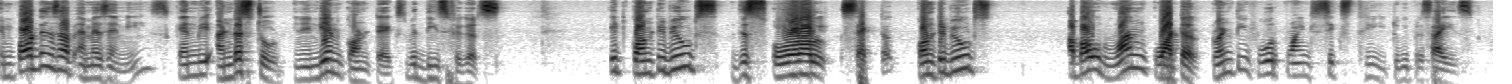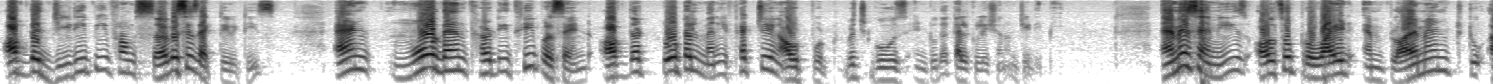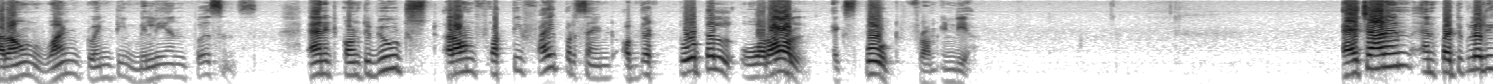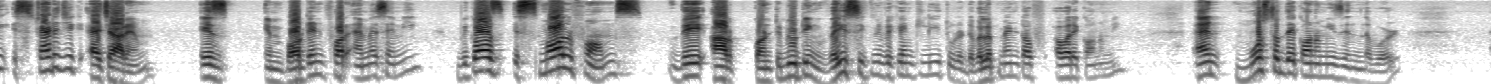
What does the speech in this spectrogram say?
Importance of MSMEs can be understood in Indian context with these figures. It contributes this overall sector contributes about one quarter 24.63 to be precise of the GDP from services activities and more than 33 percent of the total manufacturing output which goes into the calculation of GDP. MSMEs also provide employment to around 120 million persons and it contributes around 45 percent of the total overall export from India. HRM and particularly strategic HRM is important for MSME because small firms they are contributing very significantly to the development of our economy and most of the economies in the world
